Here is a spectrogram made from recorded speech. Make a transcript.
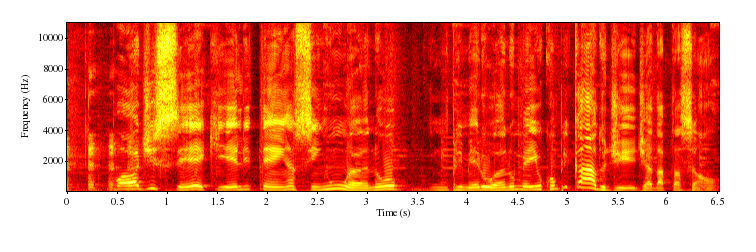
pode ser que ele tenha, assim, um ano um primeiro ano meio complicado de, de adaptação.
